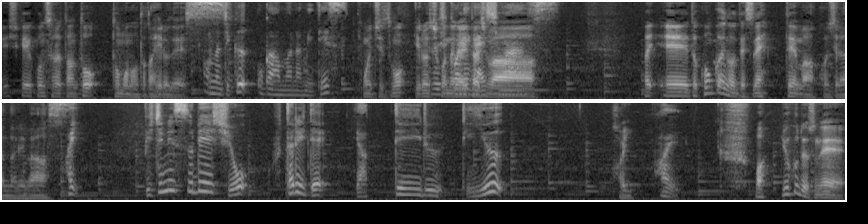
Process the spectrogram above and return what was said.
意識コンサルタント友野隆弘です。同じく小川真奈美です。本日もよろしくお願いいたします。はい、えーと今回のですねテーマはこちらになります。はい。ビジネスレーシを二人でやっている理由。はい。はい。まあ、よくですね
